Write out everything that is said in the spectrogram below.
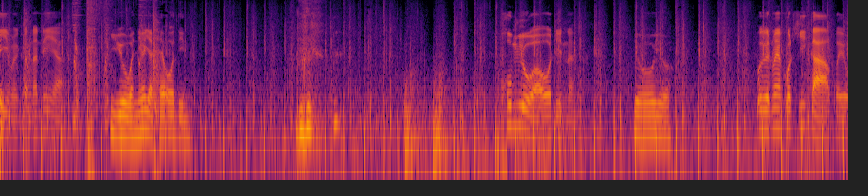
ดีเหมือนกันนะเนี่ยอยู่วันนี้ก็อยากใช้โอดิน คุมอยู่อะโอดินอะอยู่อยู่ปืนแม่งโคตรขี้กากเลยโอ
